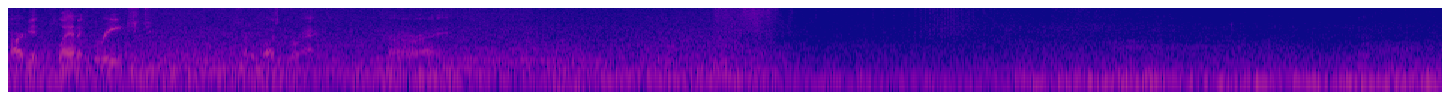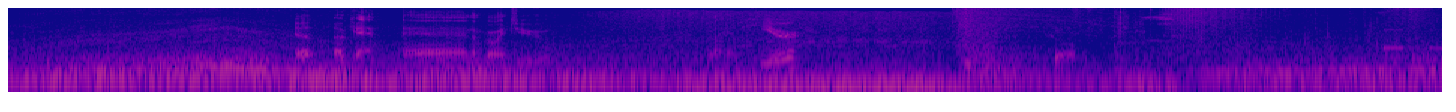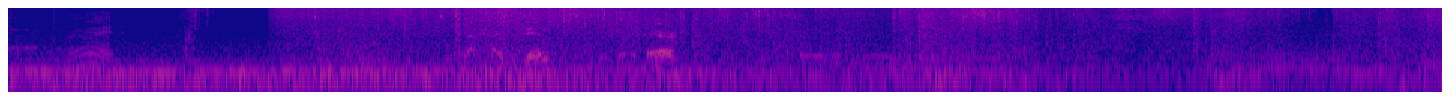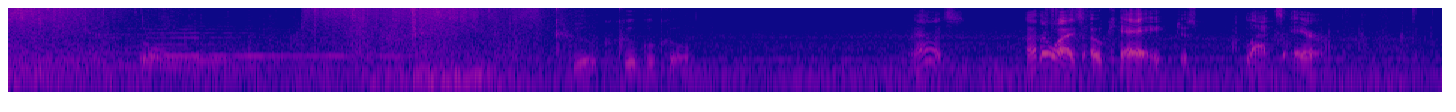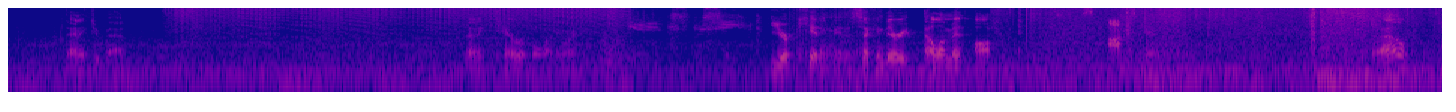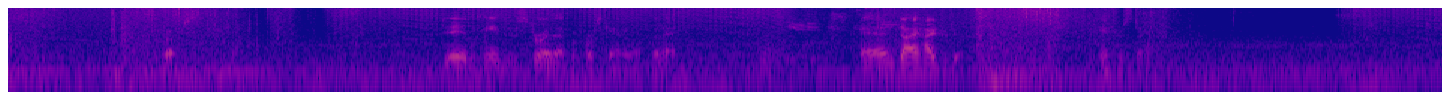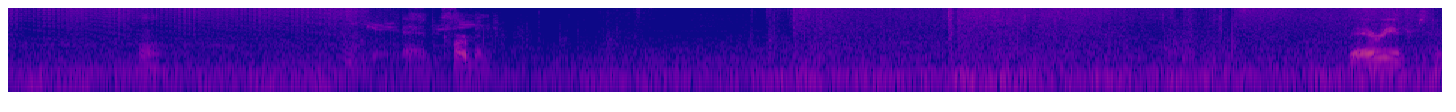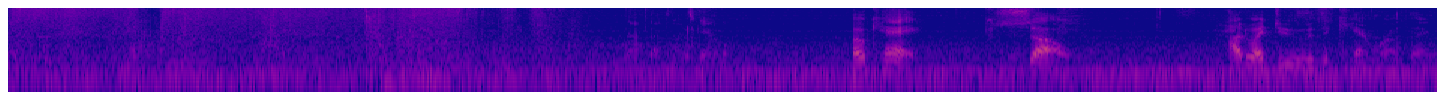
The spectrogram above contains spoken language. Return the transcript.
Target planet reached. Sorry, was correct. Hydrogen. Just right there. Cool. cool, cool, cool. Well, it's otherwise okay. Just lacks air. That ain't too bad. That ain't terrible, anyway. You're kidding me. The secondary element off is oxygen. Well. Whoops. Didn't mean to destroy that before scanning it, but hey. And dihydrogen. Interesting. Hmm. And carbon. How do I do the camera thing?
